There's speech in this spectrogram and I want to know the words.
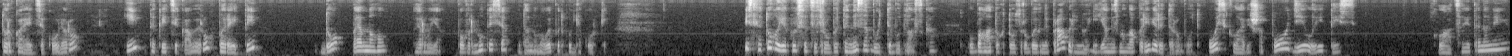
торкається кольору, і такий цікавий рух перейти до певного героя, повернутися в даному випадку для курки. Після того, як ви все це зробите, не забудьте, будь ласка, бо багато хто зробив неправильно, і я не змогла перевірити роботу. Ось клавіша Поділитись. Клацаєте на неї,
